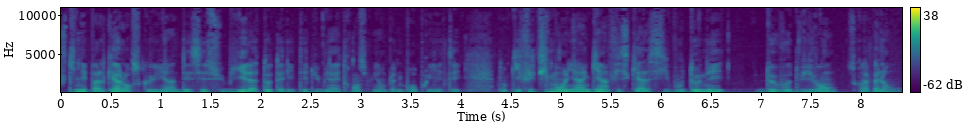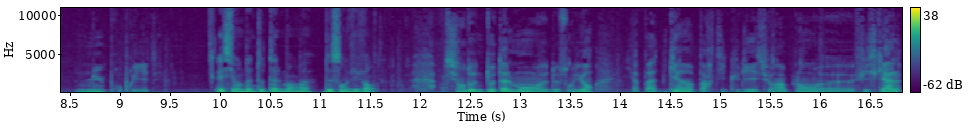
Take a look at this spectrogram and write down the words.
ce qui n'est pas le cas lorsqu'il y a un décès subi et la totalité du bien est transmis en pleine propriété. Donc effectivement, il y a un gain fiscal si vous donnez de votre vivant, ce qu'on appelle en nue propriété. Et si on donne totalement de son vivant? Alors, si on donne totalement euh, de son vivant, il n'y a pas de gain particulier sur un plan euh, fiscal.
